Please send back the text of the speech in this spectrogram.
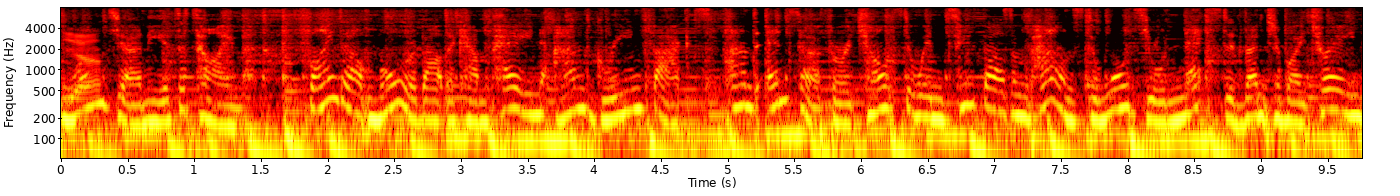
Yeah. one journey at a time. Find out more about the campaign and green facts and enter for a chance to win £2,000 towards your next adventure by train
